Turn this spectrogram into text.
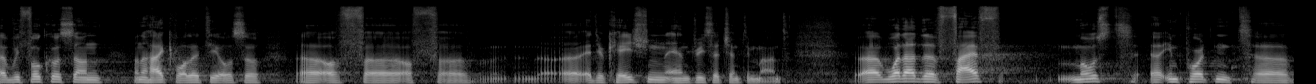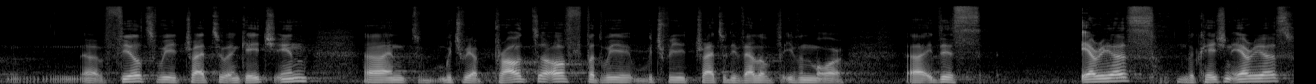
uh, we focus on, on a high quality also uh, of, uh, of education and research and demand. what are the five most important fields we try to engage in? Uh, and which we are proud of, but we, which we try to develop even more. Uh, it is areas, location areas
